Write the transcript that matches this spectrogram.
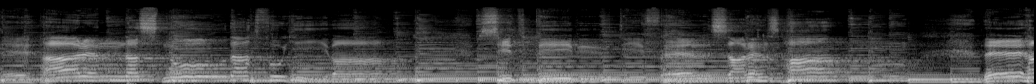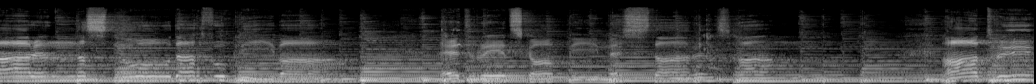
Det är endast nåd att få giva sitt liv ut i frälsarens hand. Det är endast nåd att få bliva ett redskap i Mästarens hand. Att trygg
